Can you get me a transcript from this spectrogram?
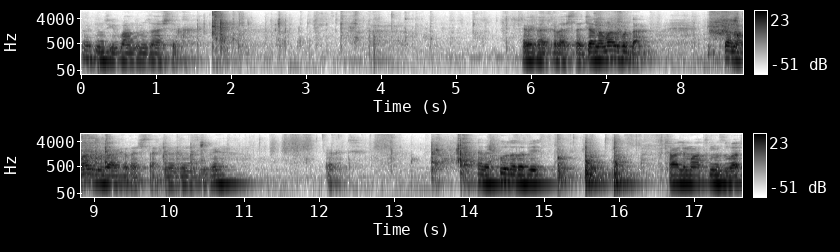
Gördüğünüz gibi bandımızı açtık. Evet arkadaşlar canavar burada. Canavar burada arkadaşlar gördüğünüz gibi. Evet. Evet burada da bir talimatımız var.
